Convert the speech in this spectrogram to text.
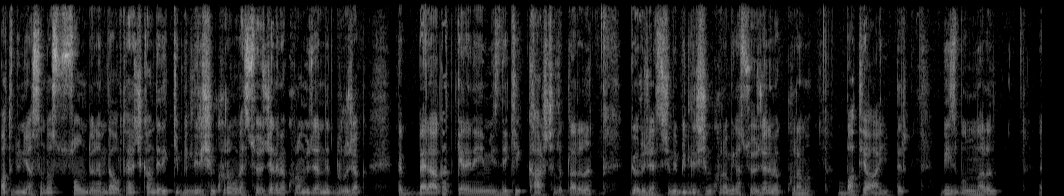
Batı dünyasında son dönemde ortaya çıkan dedik ki bildirişim kuramı ve sözceleme kuramı üzerinde duracak ve belagat geleneğimizdeki karşılıklarını göreceğiz. Şimdi bildirişim kuramıyla sözceleme kuramı batıya aittir. Biz bunların e,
